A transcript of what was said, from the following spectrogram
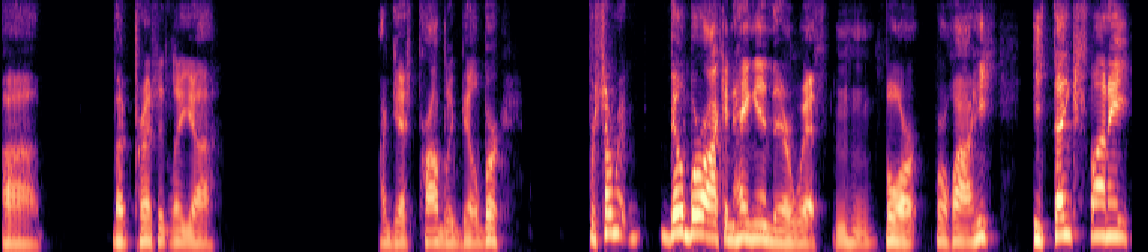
Uh, but presently, uh, I guess probably Bill Burr. For some Bill Burr, I can hang in there with Mm-hmm. for for a while. He he thinks funny,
